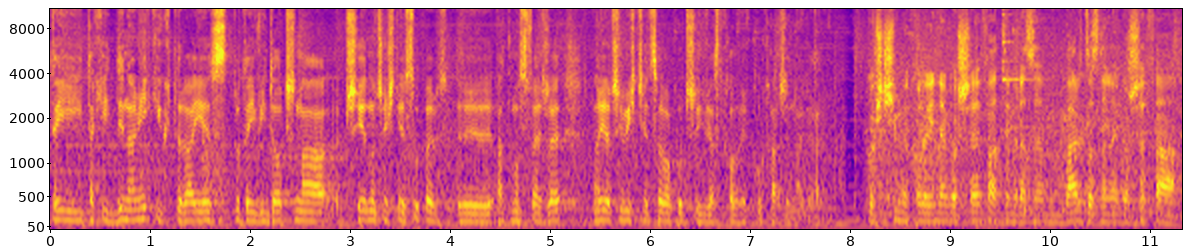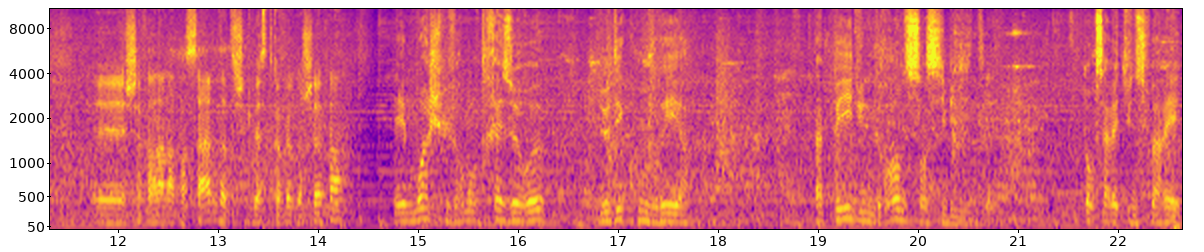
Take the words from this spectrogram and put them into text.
tej takiej dynamiki, która jest tutaj widoczna przy jednocześnie super y, atmosferze, no i oczywiście co roku trzygwiazdkowych kucharzy na gali. Gościmy kolejnego szefa, tym razem bardzo znanego szefa, y, szefa Lana Passarda, trzygwiazdkowego szefa. Et moi, je suis vraiment très heureux de découvrir un pays d'une grande sensibilité. Donc ça va être une soirée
